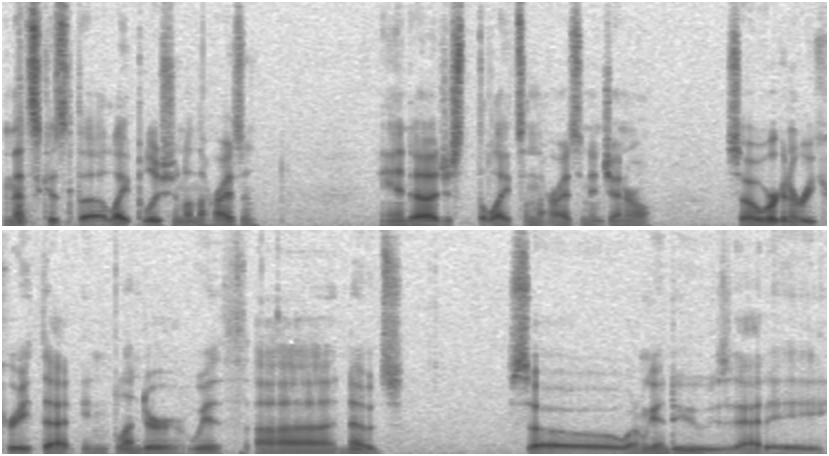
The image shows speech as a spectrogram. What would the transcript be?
and that's because of the light pollution on the horizon and uh, just the lights on the horizon in general. So we're going to recreate that in Blender with uh, nodes. So what I'm going to do is add a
